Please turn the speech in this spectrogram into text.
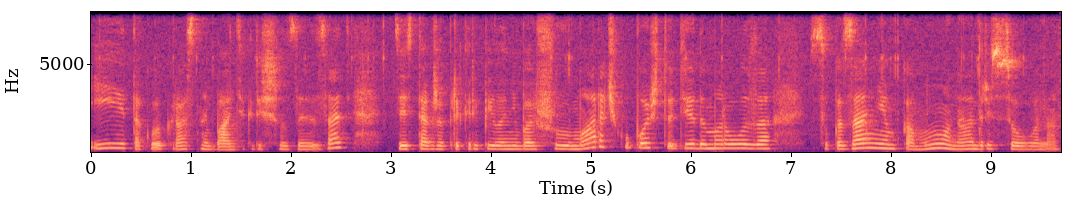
и такой красный бантик решил завязать. Здесь также прикрепила небольшую марочку почты Деда Мороза с указанием, кому она адресована.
